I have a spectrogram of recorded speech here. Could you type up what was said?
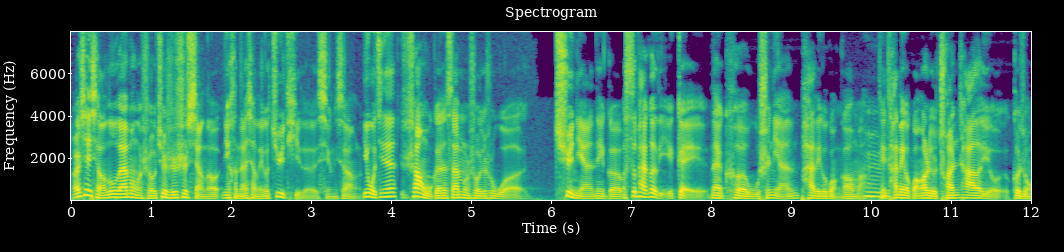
而且想到 Lululemon 的时候，确实是想到你很难想到一个具体的形象，因为我今天上午跟 Simon 说，就是我。去年那个斯派克里给耐克五十年拍了一个广告嘛，他他那个广告里就穿插了有各种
